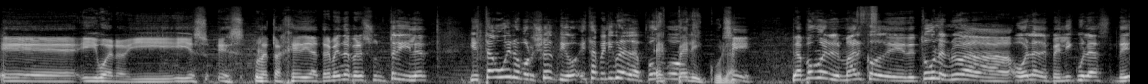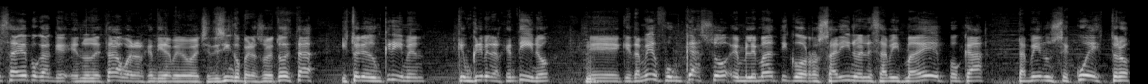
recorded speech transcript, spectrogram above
eh, y bueno, y, y es, es una tragedia tremenda, pero es un thriller. Y está bueno porque yo digo, esta película la pongo. Es película. Sí. La pongo en el marco de, de toda una nueva ola de películas de esa época que, en donde estaba, bueno, Argentina 1985, pero sobre todo está Historia de un crimen, que un crimen argentino, Mm. eh, que también fue un caso emblemático rosarino en esa misma época, también un secuestro.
